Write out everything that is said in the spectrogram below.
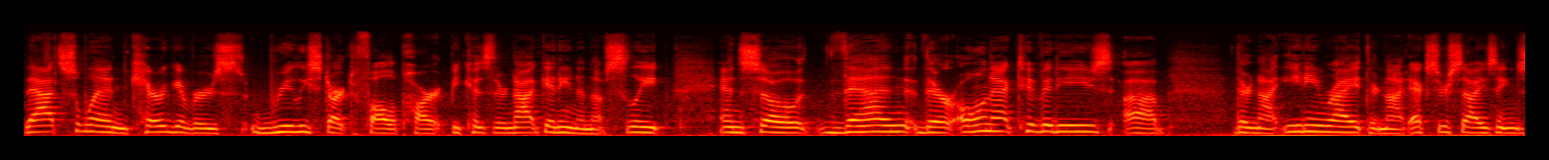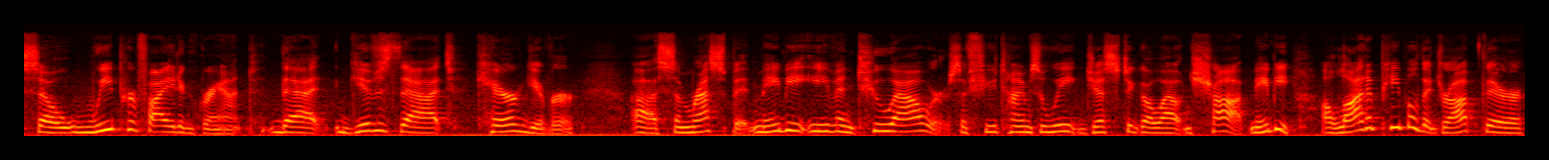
that's when caregivers really start to fall apart because they're not getting enough sleep. And so then their own activities, uh, they're not eating right, they're not exercising. So we provide a grant that gives that caregiver uh, some respite, maybe even two hours a few times a week just to go out and shop. Maybe a lot of people that drop their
